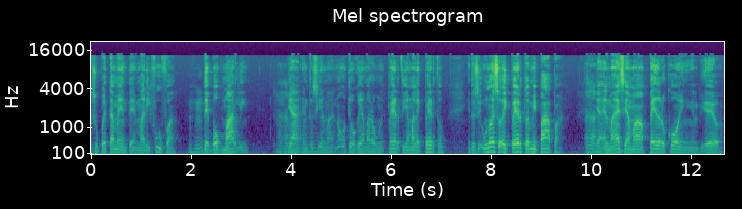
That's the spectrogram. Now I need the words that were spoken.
supuestamente, marifufa, de Bob Marley. Ya, entonces el mae, no, tengo que llamar a un experto, y llama al experto. Entonces, uno de esos expertos es mi papá. Ajá. Ya, el maestro se llamaba Pedro Cohen en el video.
